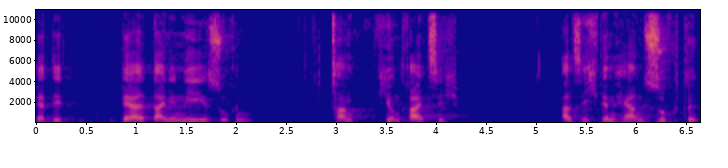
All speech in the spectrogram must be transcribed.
der, der deine Nähe suchen. Psalm 34, als ich den Herrn suchte,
